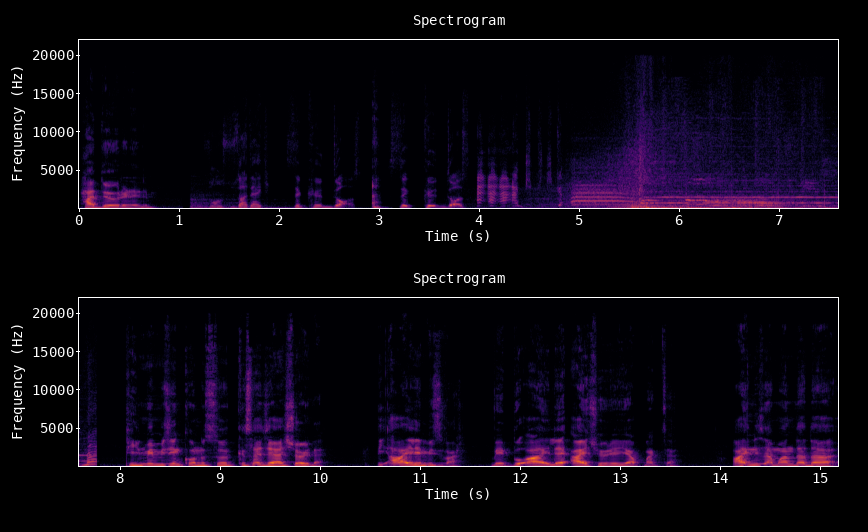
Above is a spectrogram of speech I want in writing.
Hadi öğrenelim. Sonsuza dek sıkı dost. Sıkı dost. Filmimizin konusu kısaca şöyle. Bir ailemiz var ve bu aile ay çöreği yapmakta. Aynı zamanda da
